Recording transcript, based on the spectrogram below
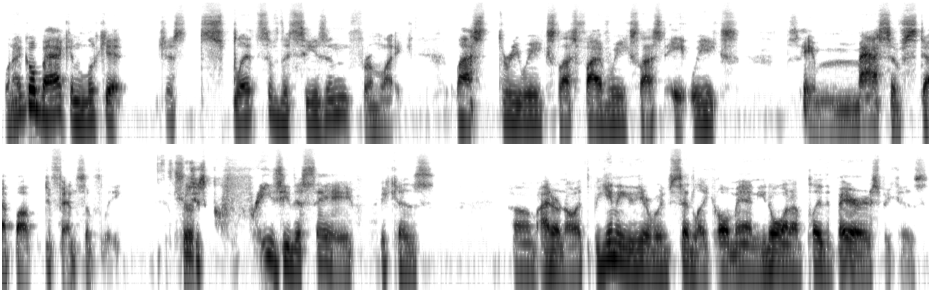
when I go back and look at just splits of the season from like last three weeks, last five weeks, last eight weeks, it's a massive step up defensively. Sure. It's just crazy to say because um, I don't know. At the beginning of the year, we said like, "Oh man, you don't want to play the Bears because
